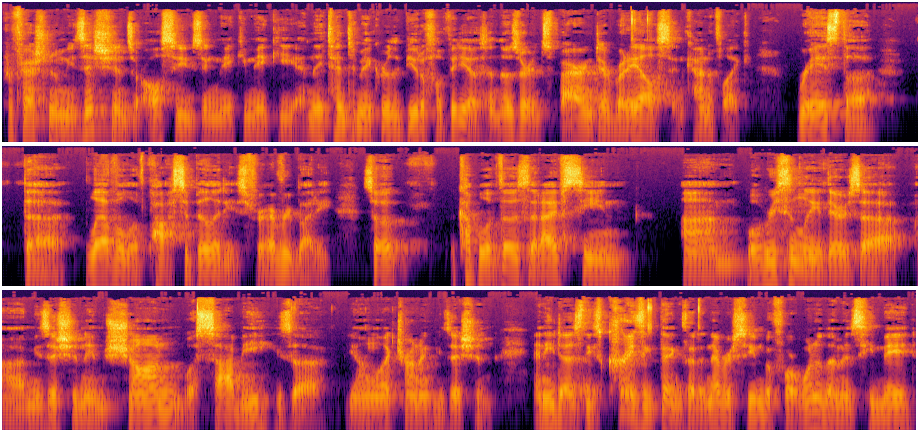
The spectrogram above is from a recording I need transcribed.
professional musicians are also using Makey Makey, and they tend to make really beautiful videos, and those are inspiring to everybody else and kind of like raise the the level of possibilities for everybody. So a couple of those that I've seen. Um, well, recently there's a, a, musician named Shawn Wasabi. He's a young electronic musician, and he does these crazy things that I've never seen before. One of them is he made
